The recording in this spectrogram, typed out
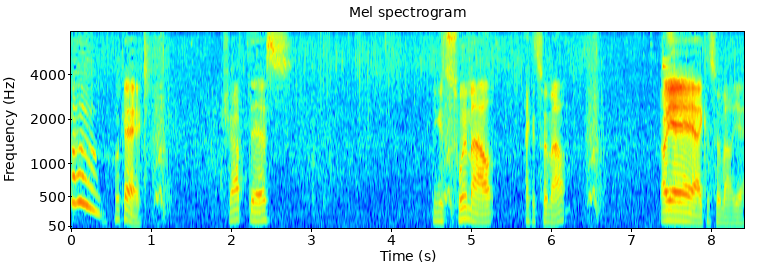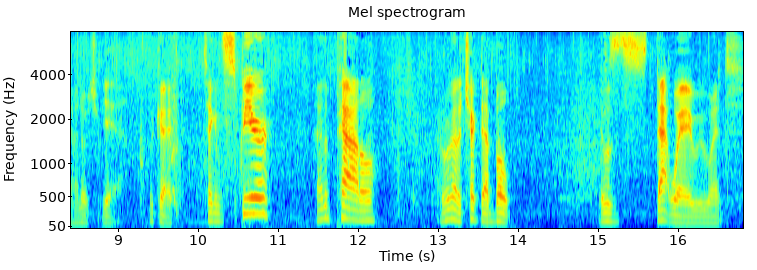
Woo! Okay. Drop this. You can swim out. I can swim out. Oh yeah, yeah, yeah, I can swim out. Yeah, I know. What you, yeah. Okay. Taking the spear. and the paddle. And we're gonna check that boat. It was that way we went.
